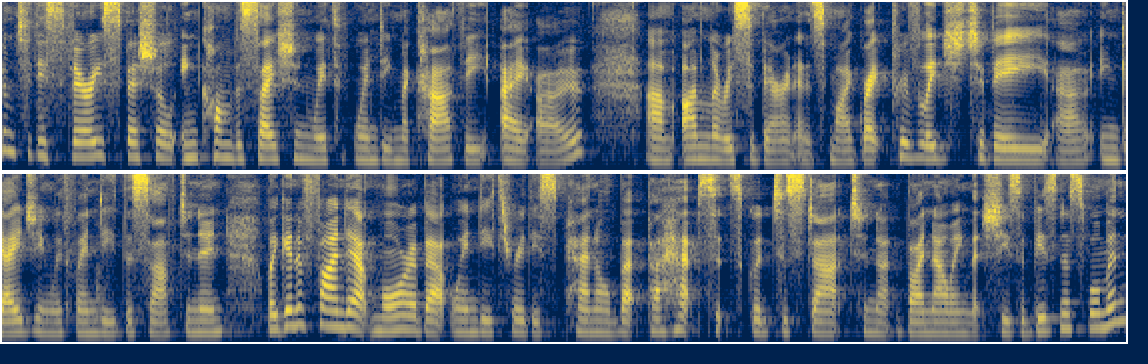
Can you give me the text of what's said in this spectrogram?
Welcome to this very special In Conversation with Wendy McCarthy AO. Um, I'm Larissa Behrendt, and it's my great privilege to be uh, engaging with Wendy this afternoon. We're going to find out more about Wendy through this panel, but perhaps it's good to start to know, by knowing that she's a businesswoman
